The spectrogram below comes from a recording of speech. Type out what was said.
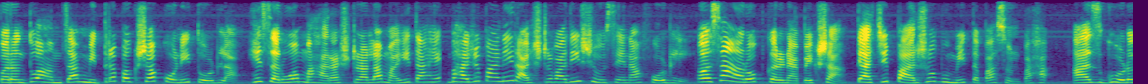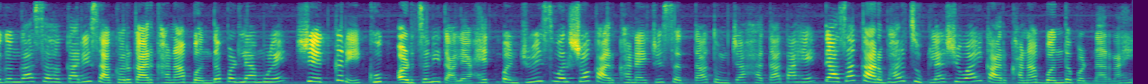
परंतु आमचा मित्र पक्ष कोणी तोडला हे सर्व महाराष्ट्राला माहीत आहे. भाजपाने राष्ट्रवादी शिवसेना फोडली असा आरोप करण्यापेक्षा त्याची पार्श्वभूमी तपासून पहा. आज घोडगंगा सहकारी साखर कारखाना बंद पडल्यामुळे शेतकरी खूप अडचणीत आले आहेत. पंचवीस वर्ष कारखान्याची सत्ता तुमच्या हातात आहे. त्याचा कारभार चुकल्याशिवाय कारखाना बंद पडणार नाही.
